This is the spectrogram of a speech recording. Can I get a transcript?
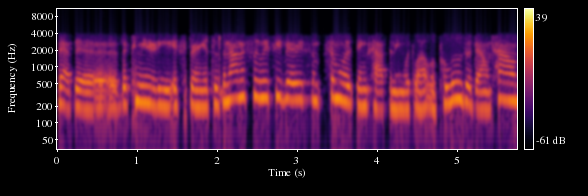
that the the community experiences. And honestly, we see very sim- similar things happening with Lollapalooza downtown,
